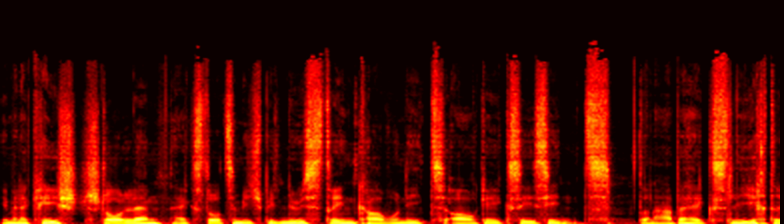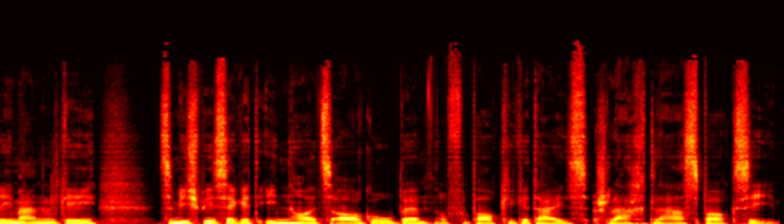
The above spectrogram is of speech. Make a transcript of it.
In einem Christstollen hat es zum Beispiel Nüsse drin, die nicht angegeben sind. Daneben hat es leichtere Mängel gegeben. Zum Beispiel sagen die Inhaltsangaben auf Verpackungen teils schlecht lesbar gewesen.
